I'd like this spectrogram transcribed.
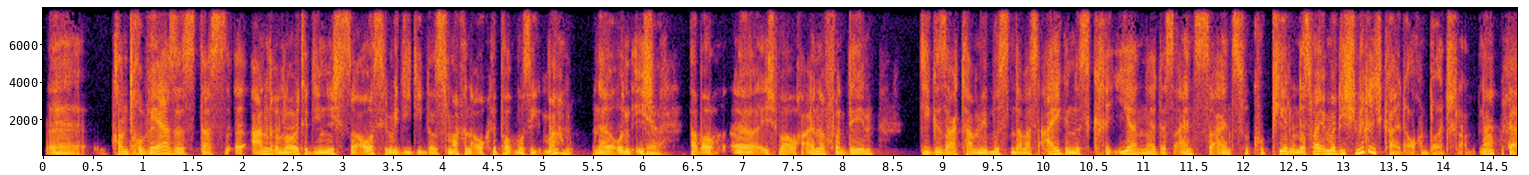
äh, Kontroverses, dass äh, andere Leute, die nicht so aussehen wie die, die das machen, auch Hip-Hop-Musik machen. Ne? Und ich ja. habe auch, äh, ich war auch einer von denen, die gesagt haben, wir müssen da was Eigenes kreieren, ne? das eins zu eins zu kopieren. Und das war immer die Schwierigkeit auch in Deutschland. Ne? Ja,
